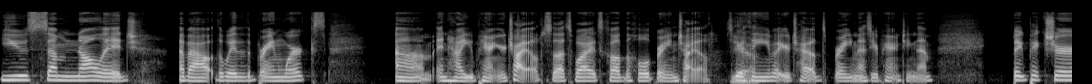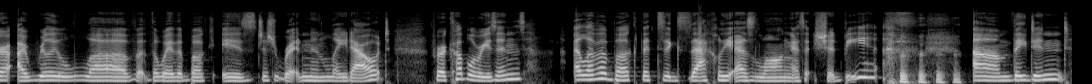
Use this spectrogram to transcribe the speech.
use some knowledge about the way that the brain works, um, and how you parent your child. So that's why it's called the whole brain child. So Yeah. you're thinking about your child's brain as you're parenting them. Big picture, I really love the way the book is just written and laid out for a couple reasons. I love a book that's exactly as long as it should be. um, they didn't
